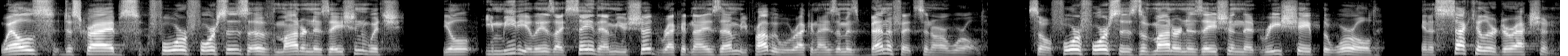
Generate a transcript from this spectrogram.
Wells describes four forces of modernization, which you'll immediately, as I say them, you should recognize them. You probably will recognize them as benefits in our world. So, four forces of modernization that reshape the world in a secular direction.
